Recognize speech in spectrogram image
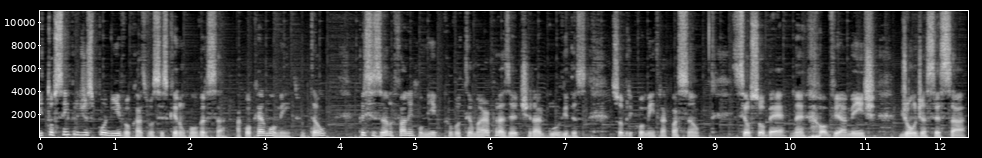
e estou sempre disponível caso vocês queiram conversar, a qualquer momento. Então, precisando, falem comigo que eu vou ter o maior prazer de tirar dúvidas sobre como entrar com a ação. Se eu souber, né, obviamente, de onde acessar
